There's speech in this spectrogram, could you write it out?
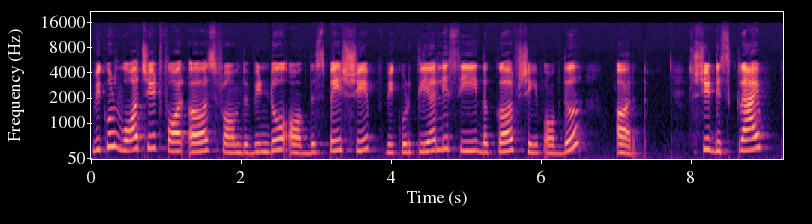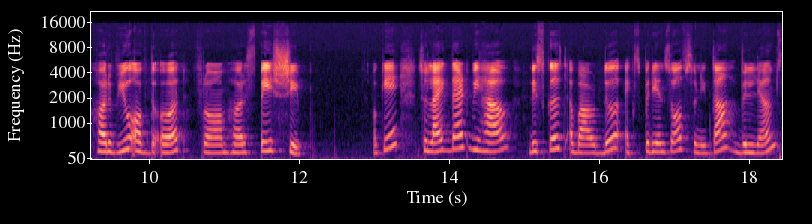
We could watch it for us from the window of the spaceship. We could clearly see the curved shape of the earth. So she described her view of the earth from her spaceship. Okay? So like that we have discussed about the experience of Sunita Williams.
